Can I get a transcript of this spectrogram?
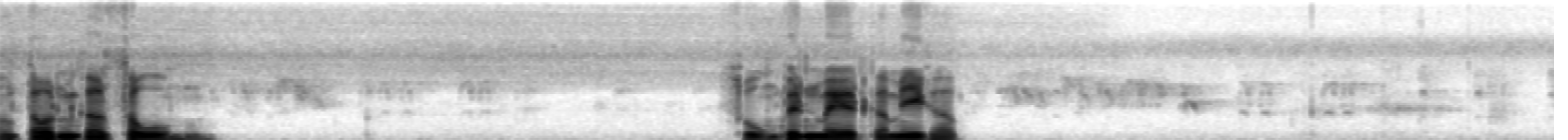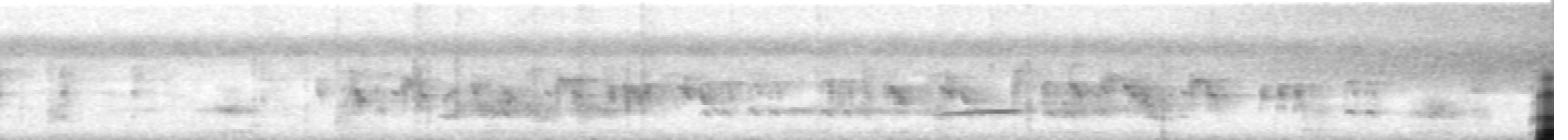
างต้นก็สูง สูงเป็นเมตรก็มีครับ ก็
